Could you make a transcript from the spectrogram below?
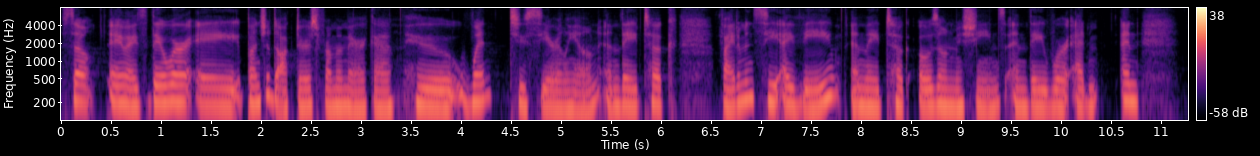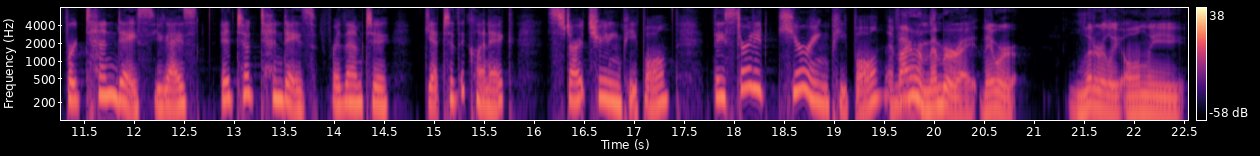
So, anyways, there were a bunch of doctors from America who went to Sierra Leone and they took vitamin C IV and they took ozone machines and they were, ad- and for 10 days, you guys, It took 10 days for them to get to the clinic, start treating people. They started curing people. If I remember right, they were literally only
